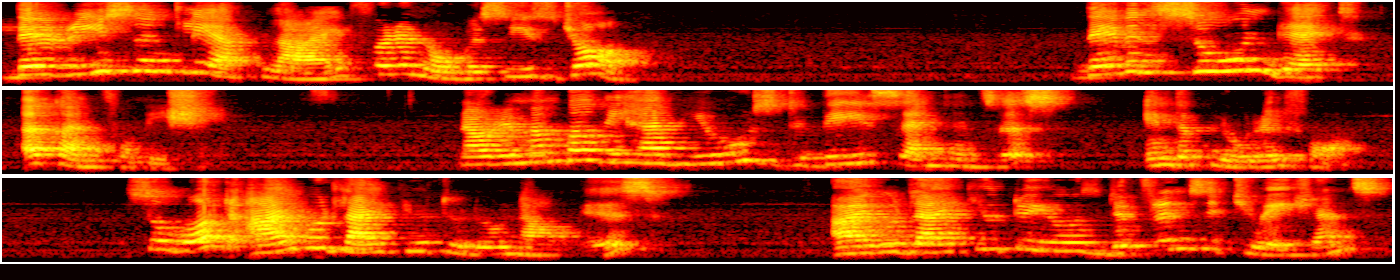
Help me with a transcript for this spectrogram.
They recently applied for an overseas job. They will soon get a confirmation. Now remember we have used these sentences in the plural form. So what I would like you to do now is, I would like you to use different situations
